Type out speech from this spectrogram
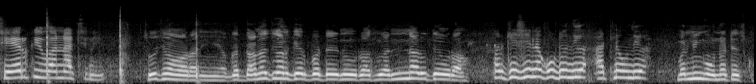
షేరుకి ఇవన్నీ వచ్చినాయి చూసినావారా నీ? ధనజ్ కనుక ఏర్పడ్డాయి నువ్వు రాసు అన్ని అడుగుతావురా మరి కిచెన్లో గుడ్డు ఉంది అట్నే ఉంది మరి మీకు ఉన్నట్టేసుకో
